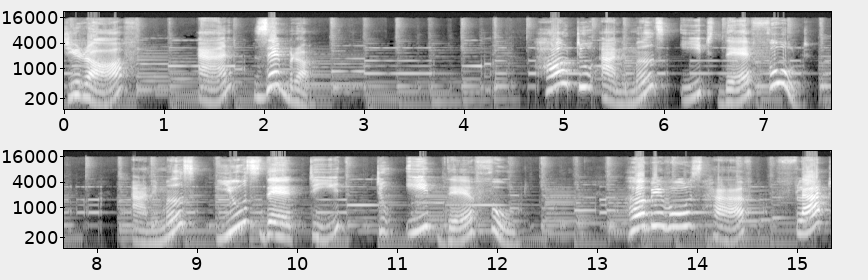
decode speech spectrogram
giraffe and zebra. How do animals eat their food? Animals use their teeth to eat their food. Herbivores have flat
